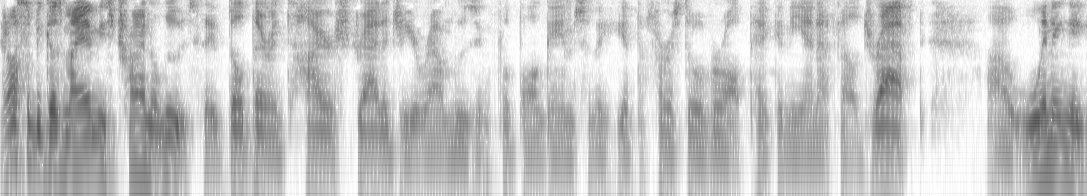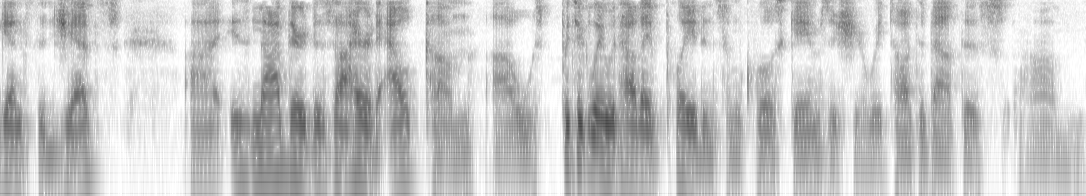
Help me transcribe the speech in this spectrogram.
And also because Miami's trying to lose. They've built their entire strategy around losing football games so they can get the first overall pick in the NFL draft. Uh, winning against the Jets uh, is not their desired outcome, uh, particularly with how they've played in some close games this year. We talked about this um,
